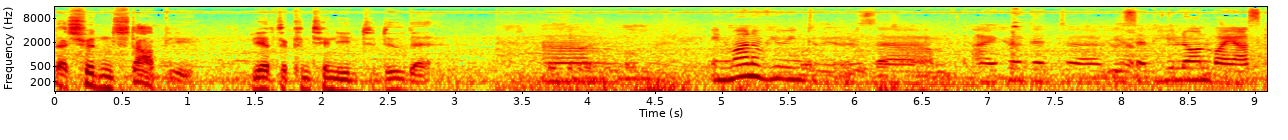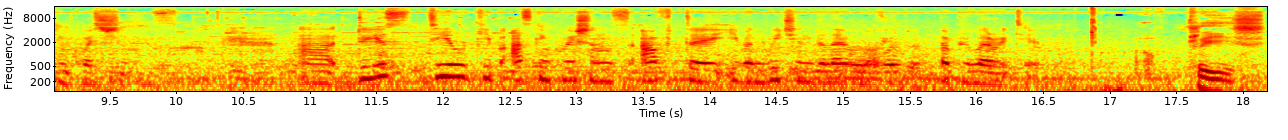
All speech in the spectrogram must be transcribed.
that shouldn't stop you. You have to continue to do that. Um, in one of your interviews, um, I heard that uh, you said you learn by asking questions. Uh, do you still keep asking questions after even reaching the level of popularity? Oh, please.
